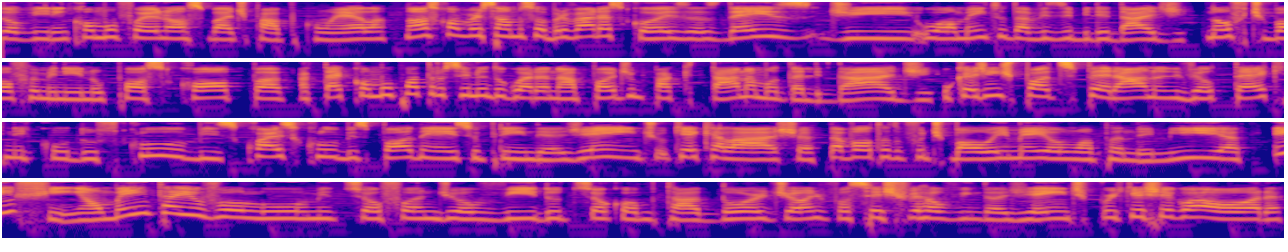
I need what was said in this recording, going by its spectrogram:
ouvirem como foi o nosso bate-papo com ela. Nós conversamos sobre várias coisas, desde o aumento da visibilidade no futebol feminino pós-Copa, até como o patrocínio do Guaraná pode impactar na modalidade, o que a gente pode esperar no nível técnico dos clubes, quais clubes podem aí surpreender a gente, o que, é que ela acha da volta do futebol em meio a uma pandemia. Enfim, aumenta aí o volume do seu fone de ouvido, do seu computador, de onde você estiver ouvindo a gente, porque chegou a hora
